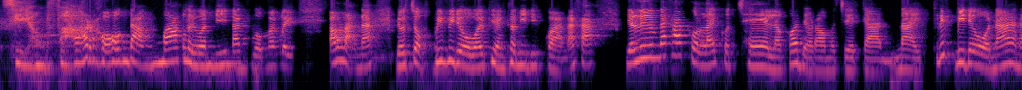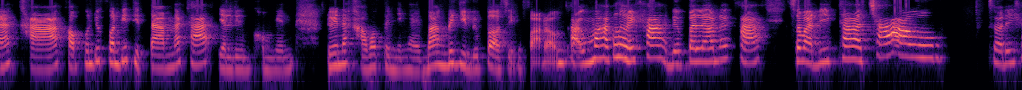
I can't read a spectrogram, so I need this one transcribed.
เสียงฟ้าร้องดังมากเลยวันนี้น่ากลัวมากเลย เอาล่ะนะ เดี๋ยวจบคลิปวิดีโอไว้เพียงเท่านี้ดีกว่านะคะ อย่าลืมนะคะกดไลค์กดแชร์แล้วก็เดี๋ยวเรามาเจอกันในคลิปวิดีโอหน้านะคะ ขอบคุณทุกคนที่ติดตามนะคะ อย่าลืมคอมเมนต์ด้วยนะคะ ว่าเป็นยังไงบ้างได้ยินหรือเปล่าเสียงฟ้าร้องดังมากเลยค่ะ เดี๋ยวไปแล้วนะคะ สวัสดีค่ะเช้าสวัสดีค่ะ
